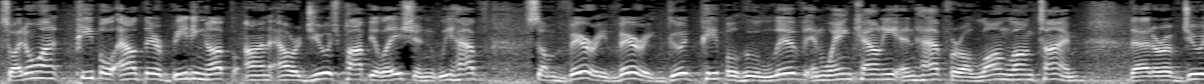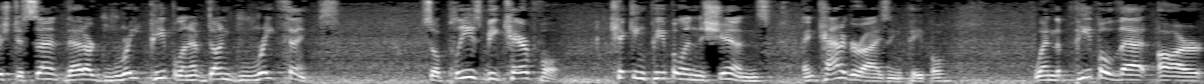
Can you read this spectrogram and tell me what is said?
So I don't want people out there beating up on our Jewish population. We have some very, very good people who live in Wayne County and have for a long, long time that are of Jewish descent that are great people and have done great things. So please be careful kicking people in the shins and categorizing people when the people that are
